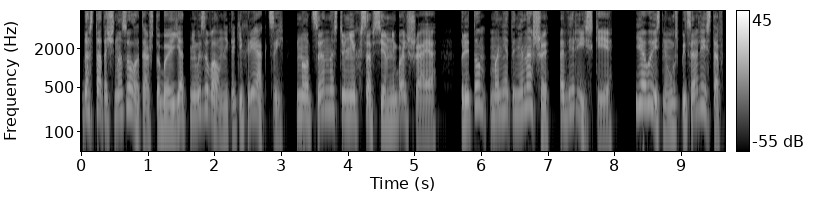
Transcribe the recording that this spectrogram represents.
Достаточно золота, чтобы яд не вызывал никаких реакций, но ценность у них совсем небольшая. Притом монеты не наши, а верийские. Я выяснил у специалистов,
